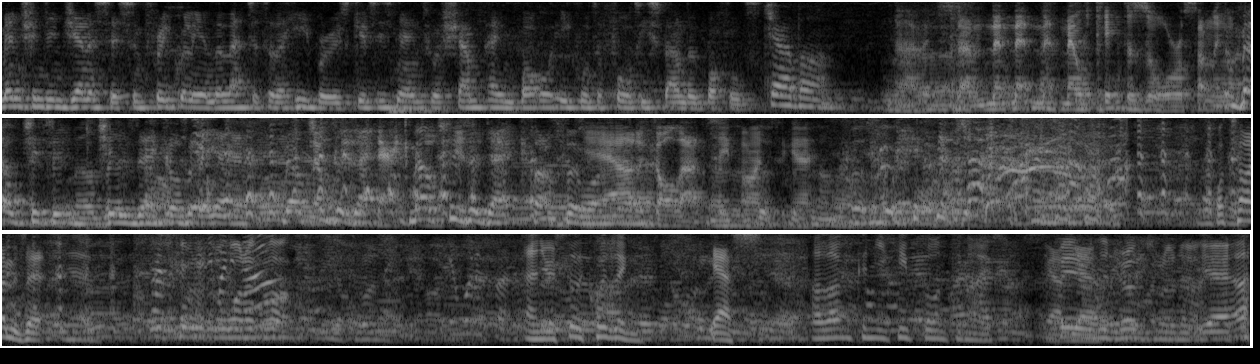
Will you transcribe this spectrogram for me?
mentioned in Genesis and frequently in the letter to the Hebrews, gives his name to a champagne bottle equal to 40 standard bottles? Jeroboam. No, it's um, Me- Me- Me- Melchizedek or something like that. Melchizedek, or something, yeah. Melchizedek. Melchizedek, that's the one. Yeah, I'd have got that two pints ago. What time is it? Just coming up to one o'clock. And you're still quizzing? Yes. How long can you keep going tonight? Yeah, yeah. the drugs run out. Yeah,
